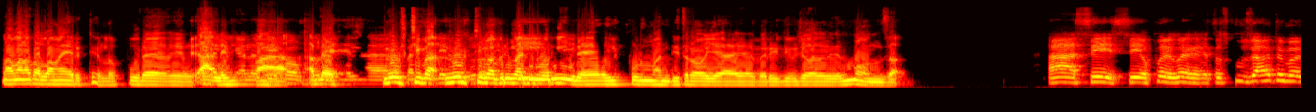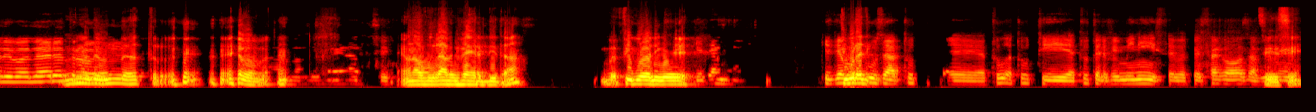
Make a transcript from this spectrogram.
La manata alla Merkel, oppure... Ah, le- Merkel, ah, vabbè, l'ultima, l'ultima prima di morire, il pullman di Troia eh, per i giocatori del Monza. Ah, sì, sì, oppure quella che ha detto scusate, ma devo andare a Troia. devo andare a Troia. Eh, vabbè. Ragazzi. È una grave perdita. Figurati che... chiediamo, chiediamo Figurati- scusa a, tutte, eh, a tu- a tutti, a tutte le femministe per questa cosa, Sì, sì.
